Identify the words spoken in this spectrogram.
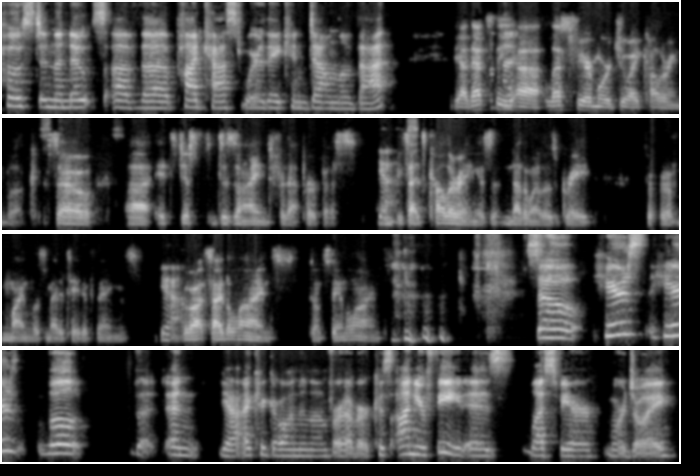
post in the notes of the podcast where they can download that. Yeah that's the uh, less fear more joy coloring book. So uh, it's just designed for that purpose. Yeah. And besides coloring is another one of those great sort of mindless meditative things. Yeah. Go outside the lines. Don't stay in the lines. so here's here's well and yeah, I could go on and on forever because on your feet is less fear, more joy.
